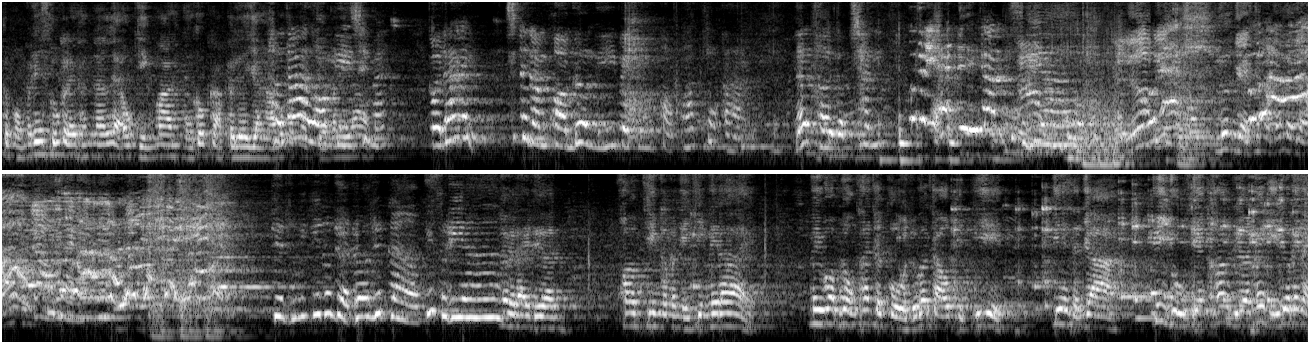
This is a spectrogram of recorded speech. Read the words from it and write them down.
กระหม่อมไม่ได้ซุกอะไรทั้งนั้นแหละองค์หญิงมาทางไหนก็กลับไปเลยอย่าหาเธอว่ากล้าระหลม่ออมงเสียมารดียาใช่ทไหมก็ได้ฉันจะนำความเรื่องนี้ไปทูลต่อพระเจ้าอาและเธอกับฉันก็จะได้เห็นดีกันสุริยาเรื่องนี้เรื่องใหญ่ขนาดนั้นเลยเหรอเดือนทำให้พี่ต้องเดือดร้อนหรือเปล่าพี่สุริยาไม่เป็นไรเดือน ความจริงอะมันหนีจริงไม่ได้ ไม่ว่าพระองค์ท่านจะโกรธหรือว่าจะเอาผิดพี่พี่ให้สัญญา พี่อยู่เคียงข้างเดือนไม่หนีเดือนไปไหน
